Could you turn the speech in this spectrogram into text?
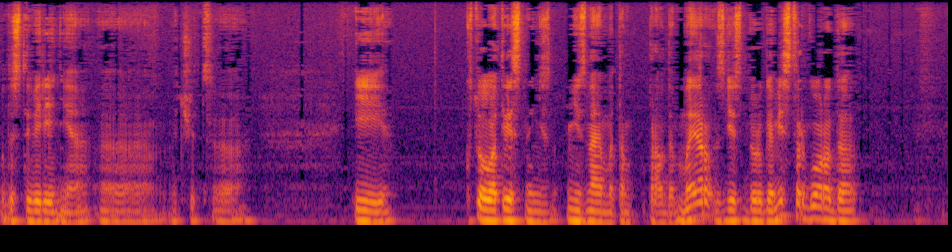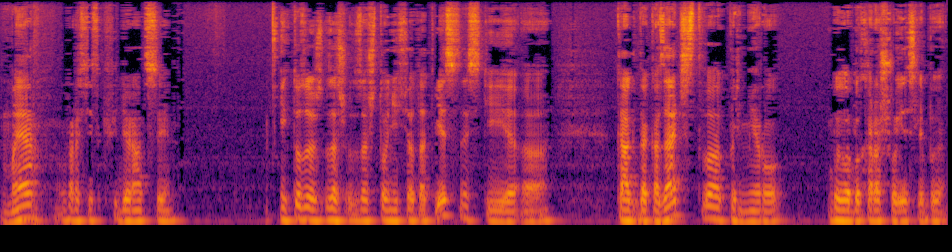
удостоверение, э, значит, э, и кто ответственный, не, не знаем, мы там, правда, мэр, здесь бургомистр города, мэр в Российской Федерации, и кто за, за, за что несет ответственность, и э, как доказательство, к примеру, было бы хорошо, если бы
